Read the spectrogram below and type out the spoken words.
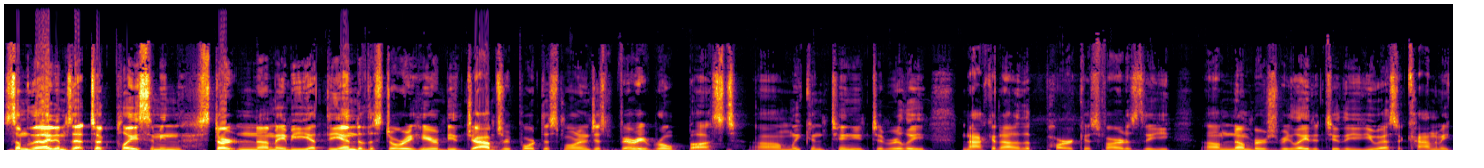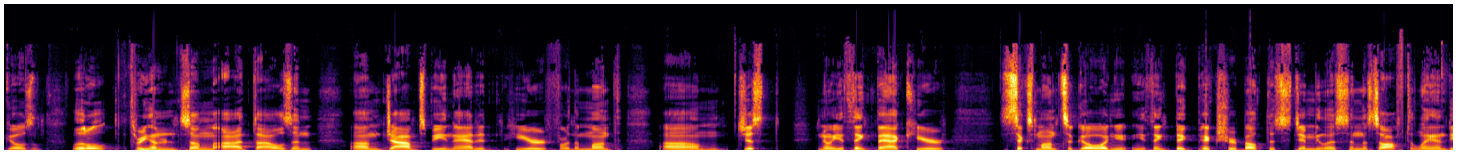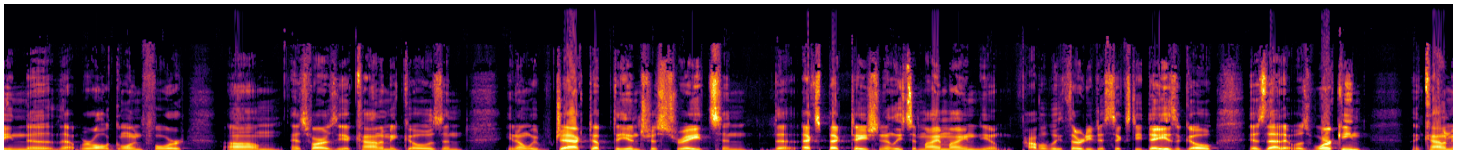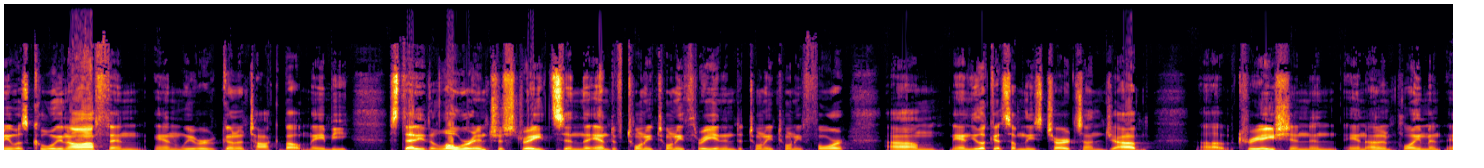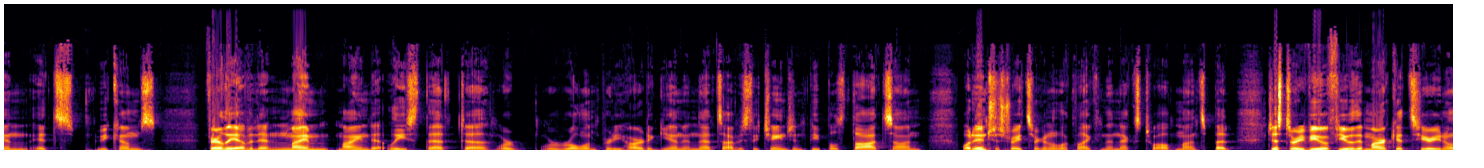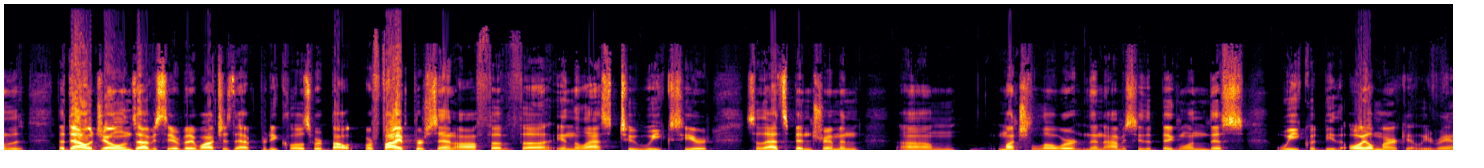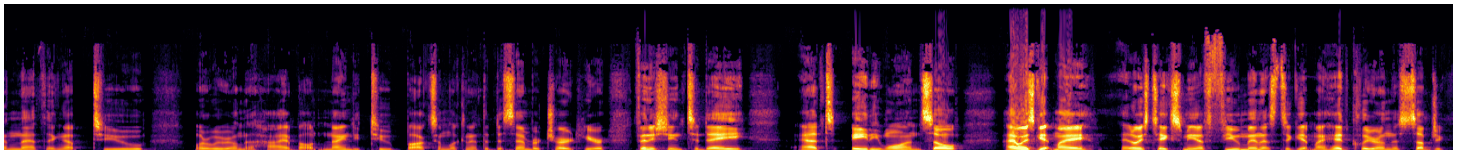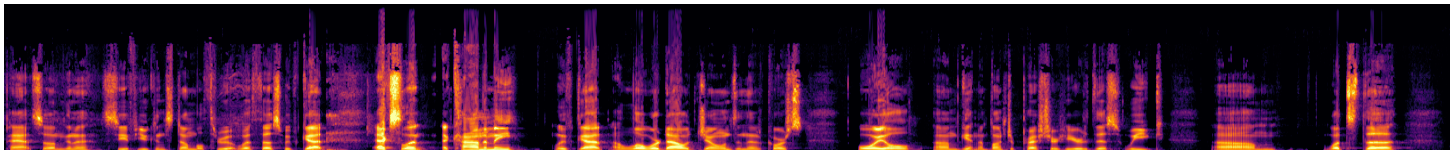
some of the items that took place. I mean, starting uh, maybe at the end of the story here, be the jobs report this morning, just very robust. Um, we continue to really knock it out of the park as far as the um, numbers related to the U.S. economy goes. Little 300 some odd thousand um, jobs being added here for the month. Um, just, you know, you think back here six months ago and you, you think big picture about the stimulus and the soft landing uh, that we're all going for um, as far as the economy goes. And you know we've jacked up the interest rates and the expectation at least in my mind you know probably 30 to 60 days ago is that it was working the economy was cooling off and and we were going to talk about maybe steady to lower interest rates in the end of 2023 and into 2024. Um, and you look at some of these charts on job uh, creation and, and unemployment, and it becomes fairly evident in my mind, at least, that uh, we're we're rolling pretty hard again, and that's obviously changing people's thoughts on what interest rates are going to look like in the next 12 months. But just to review a few of the markets here, you know, the, the Dow Jones, obviously everybody watches that pretty close. We're about or five percent off of uh, in the last two weeks here, so that's been trimming um, much lower. And then obviously the big one this week would be the oil market. We ran that thing up to where we were on the high about 92 bucks. I'm looking at the December chart here, finishing today at 81. So I always get my it always takes me a few minutes to get my head clear on this subject, Pat. So I'm going to see if you can stumble through it with us. We've got excellent economy. We've got a lower Dow Jones, and then of course oil um, getting a bunch of pressure here this week. Um, what's the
